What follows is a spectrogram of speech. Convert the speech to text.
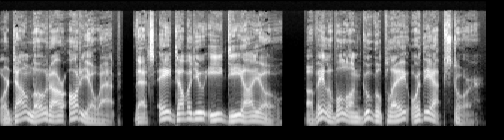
or download our audio app. That's A W E D I O. Available on Google Play or the App Store.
